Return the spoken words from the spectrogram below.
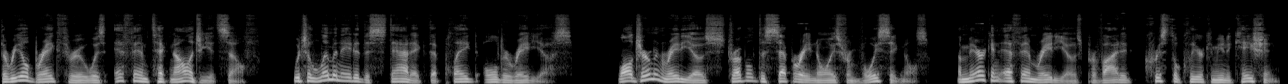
The real breakthrough was FM technology itself, which eliminated the static that plagued older radios. While German radios struggled to separate noise from voice signals, American FM radios provided crystal clear communication,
